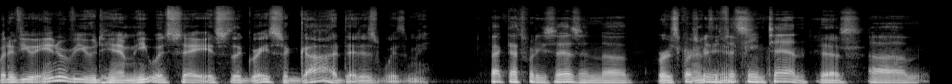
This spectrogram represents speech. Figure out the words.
but if you interviewed him, he would say, It's the grace of God that is with me. In fact, that's what he says in uh, First Corinthians fifteen ten. Yes. Um,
